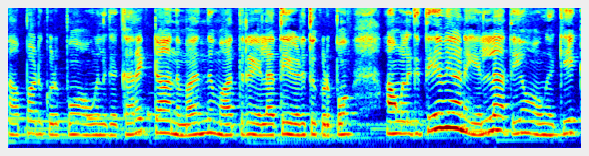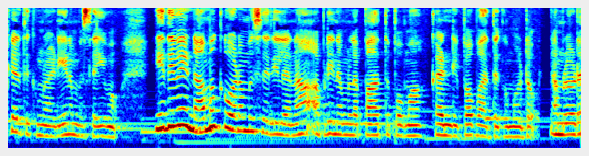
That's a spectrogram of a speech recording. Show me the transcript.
சாப்பாடு கொடுப்போம். அவங்களுக்கு கரெக்டாக அந்த மருந்து மாத்திரை எல்லாத்தையும் எடுத்து கொடுப்போம். அவங்களுக்கு தேவையான எல்லாத்தையும் அவங்க கேட்கறதுக்கு முன்னாடியே நம்ம செய்வோம். இதுவே நமக்கு உடம்பு சரியில்லைன்னா அப்படி நம்மளை பார்த்துப்போமா? கண்டிப்பாக பார்த்துக்க மாட்டோம். நம்மளோட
